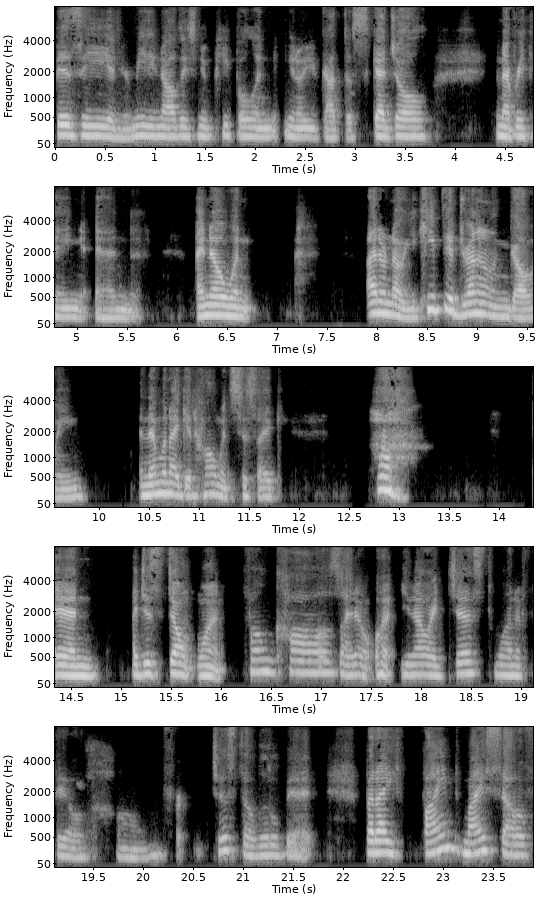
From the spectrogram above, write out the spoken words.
busy and you're meeting all these new people and you know you've got the schedule and everything. And i know when i don't know you keep the adrenaline going. And then when i get home it's just like huh and i just don't want phone calls. I don't want, you know, I just want to feel home for just a little bit. But I find myself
